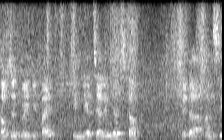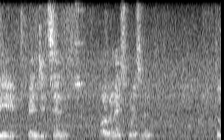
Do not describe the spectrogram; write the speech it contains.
thousand twenty five India challengers cup যেটা হানসি প্রেমজিৎ সেন অর্গানাইজ করেছিলেন। তো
